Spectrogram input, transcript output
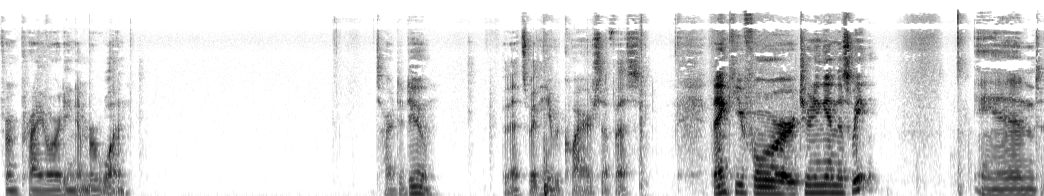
from priority number one. It's hard to do but that's what he requires of us. Thank you for tuning in this week, and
